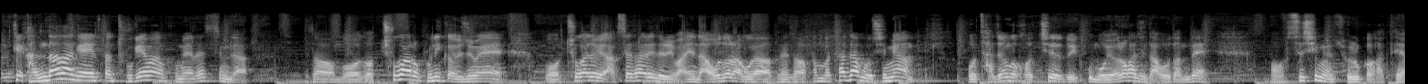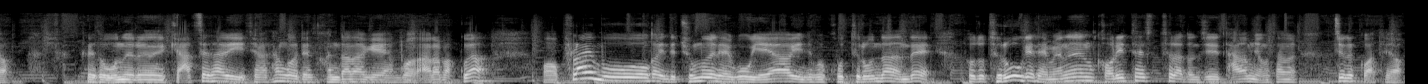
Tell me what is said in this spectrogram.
이렇게 간단하게 일단 두 개만 구매를 했습니다. 그래서 뭐 더 추가로 보니까 요즘에 뭐 추가적인 액세서리들이 많이 나오더라고요. 그래서 한번 찾아보시면 뭐 자전거 거치대도 있고 뭐 여러 가지 나오던데 어, 쓰시면 좋을 것 같아요. 그래서 오늘은 이렇게 액세서리 제가 산 거에 대해서 간단하게 한번 알아봤고요. 어, Fly More가 이제 주문이 되고 예약이 이제 곧 들어온다는데 저도 들어오게 되면은 거리 테스트라든지 다음 영상을 찍을 것 같아요.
